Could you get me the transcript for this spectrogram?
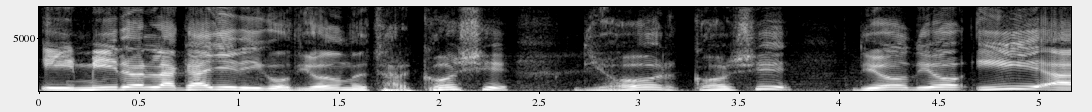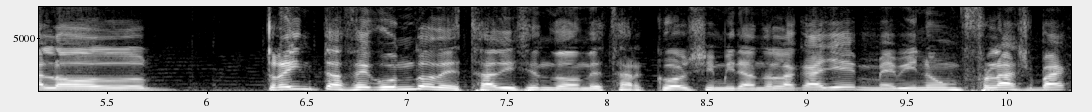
y miro en la calle y digo, Dios, ¿dónde está el coche? Dios, el coche, Dios, Dios. Y a los 30 segundos de estar diciendo dónde está el coche y mirando en la calle, me vino un flashback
